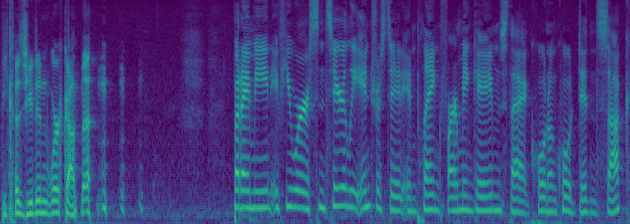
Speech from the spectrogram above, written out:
because you didn't work on them. But I mean, if you were sincerely interested in playing farming games that quote unquote didn't suck,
